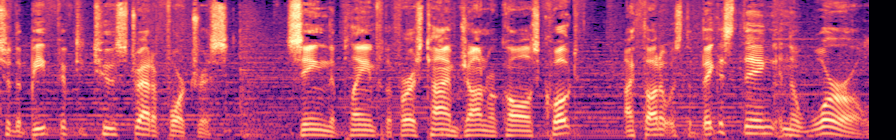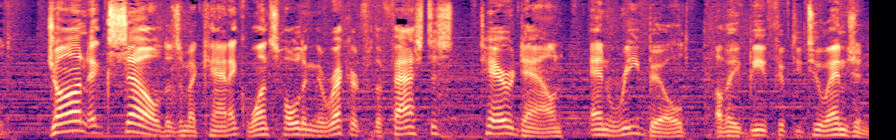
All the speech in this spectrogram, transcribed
to the B 52 Stratofortress. Seeing the plane for the first time, John recalls, quote, I thought it was the biggest thing in the world. John excelled as a mechanic, once holding the record for the fastest teardown and rebuild of a B 52 engine.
